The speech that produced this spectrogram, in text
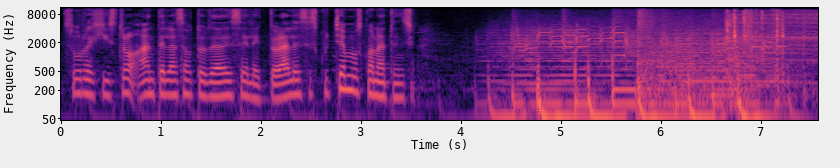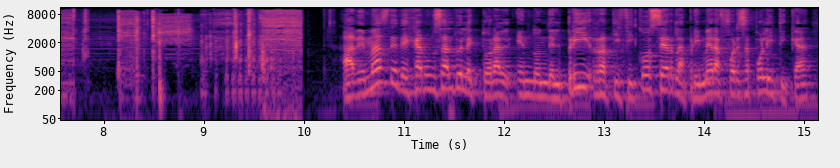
su registro ante las autoridades electorales. Escuchemos con atención. Además de dejar un saldo electoral en donde el PRI ratificó ser la primera fuerza política,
